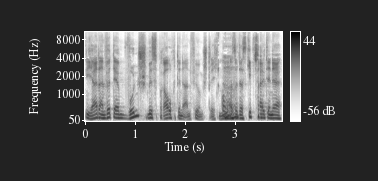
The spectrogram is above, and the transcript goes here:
Ja, dann wird der Wunsch missbraucht in Anführungsstrichen. Mhm. Also das gibt's halt in der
